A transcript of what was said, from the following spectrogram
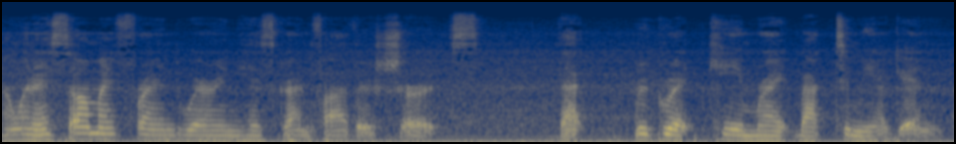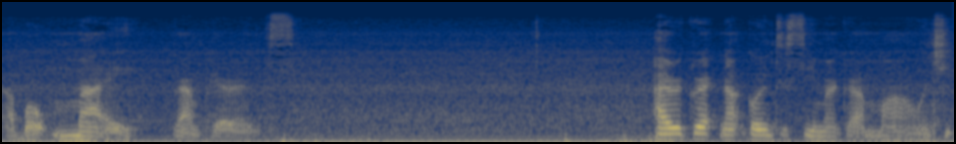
And when I saw my friend wearing his grandfather's shirts, that regret came right back to me again about my grandparents. I regret not going to see my grandma when she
